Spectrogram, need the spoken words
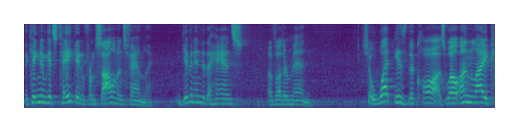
The kingdom gets taken from Solomon's family given into the hands of other men. So, what is the cause? Well, unlike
